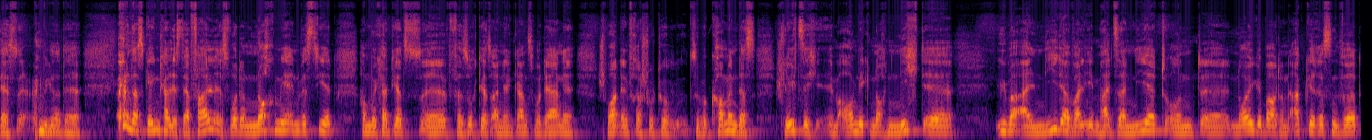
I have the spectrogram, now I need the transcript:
Das, wie gesagt, der, das Gegenteil ist der Fall. Es wurde noch mehr investiert. Hamburg hat jetzt äh, versucht, jetzt eine ganz moderne Sportinfrastruktur zu bekommen. Das schlägt sich im Augenblick noch nicht äh, überall nieder, weil eben halt saniert und äh, neu gebaut und abgerissen wird.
